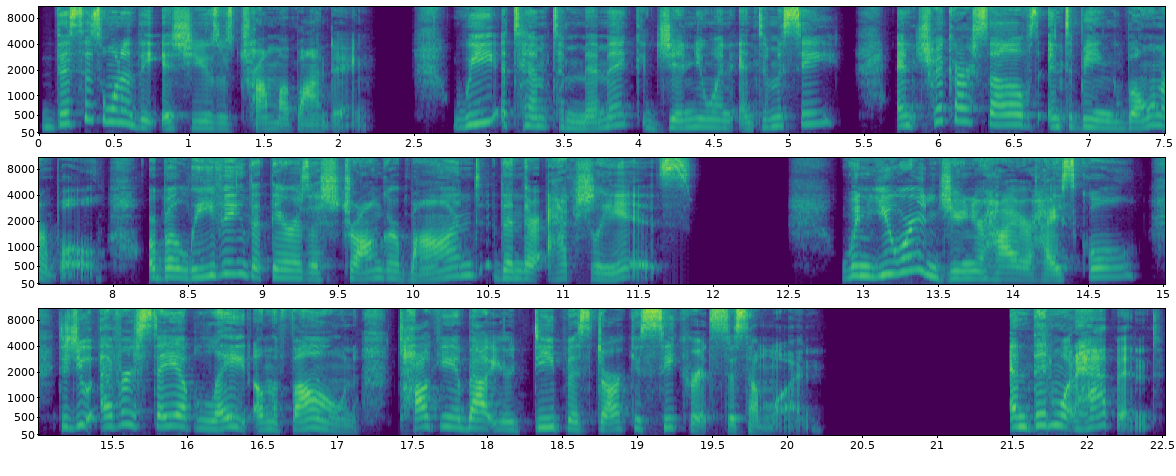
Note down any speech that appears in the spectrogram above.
This is one of the issues with trauma bonding. We attempt to mimic genuine intimacy and trick ourselves into being vulnerable or believing that there is a stronger bond than there actually is. When you were in junior high or high school, did you ever stay up late on the phone talking about your deepest, darkest secrets to someone? And then what happened?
